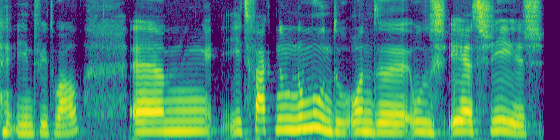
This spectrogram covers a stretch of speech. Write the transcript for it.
individual. Um, e de facto, no, no, mundo onde os ESGs uh,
